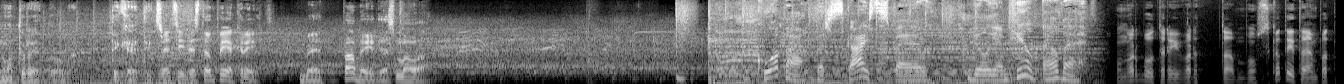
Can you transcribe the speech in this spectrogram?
noturēt to var tikai ticēt. Vecīt, es tev piekrītu, bet pabeigties malā. Kopā par skaistu spēli Viljams Hilde LV. Un varbūt arī varat mūsu skatītājiem pat,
